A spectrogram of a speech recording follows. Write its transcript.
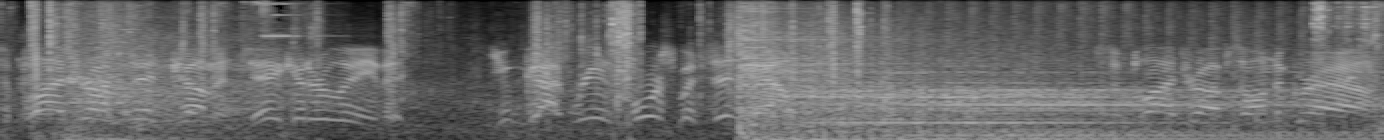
Supply drops incoming. Take it or leave it. You got reinforcements inbound. Supply drops on the ground.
